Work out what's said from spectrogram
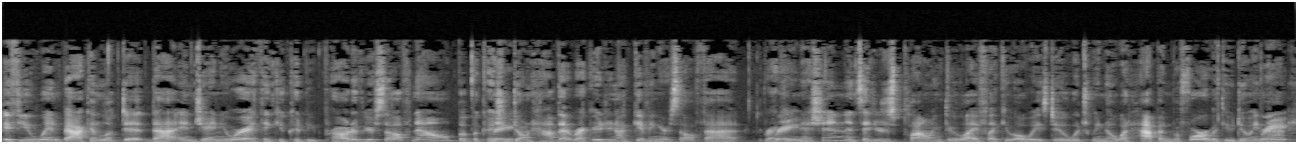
if you went back and looked at that in January, I think you could be proud of yourself now. But because you don't have that record, you're not giving yourself that recognition. Instead, you're just plowing through life like you always do, which we know what happened before with you doing Right. that.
